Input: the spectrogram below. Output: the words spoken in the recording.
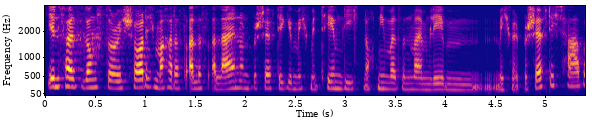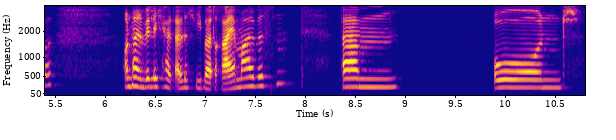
Jedenfalls, long story short, ich mache das alles allein und beschäftige mich mit Themen, die ich noch niemals in meinem Leben mich mit beschäftigt habe. Und dann will ich halt alles lieber dreimal wissen. Ähm, und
